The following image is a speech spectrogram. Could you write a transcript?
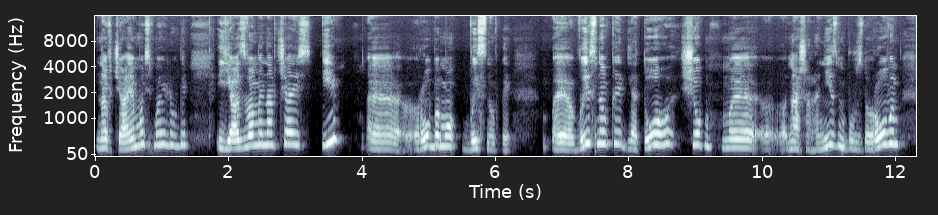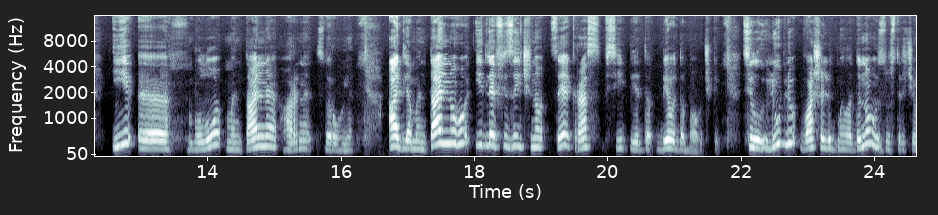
навчаємось, мої любі. І я з вами навчаюсь. і Е, робимо висновки. Е, висновки для того, щоб е, наш організм був здоровим і було ментальне гарне здоров'я. А для ментального і для фізичного це якраз всі біодобавочки. Цілую, люблю, ваша Людмила. До нових зустрічей!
